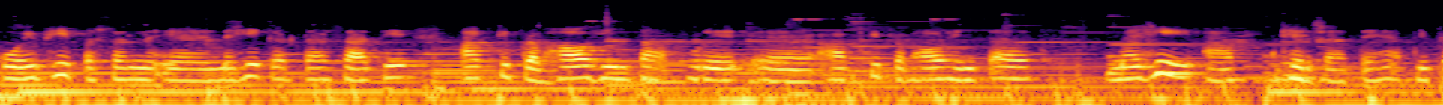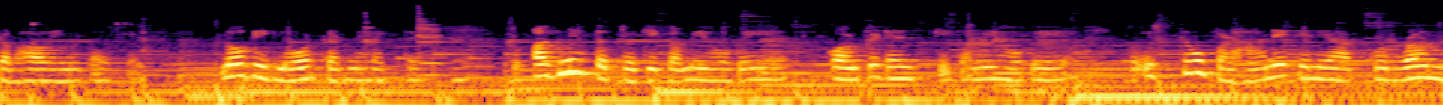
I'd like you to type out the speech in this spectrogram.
कोई भी पसंद नहीं करता। साथ ही आपकी प्रभावहीनता पूरे आपकी प्रभावहीनता में ही आप घिर जाते हैं अपनी प्रभावहीनता से। लोग इग्नोर करने लगते हैं। तो अग्नि तत्व की कमी हो गई है कॉन्फिडेंस की कमी हो गई है। तो इसको बढ़ाने के लिए आपको रम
